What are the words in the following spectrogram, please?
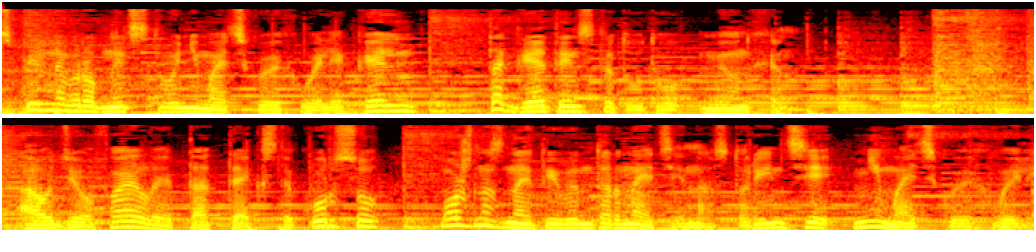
Спільне виробництво німецької хвилі Кельн та Гете-інституту Мюнхен. Аудіофайли та тексти курсу можна знайти в інтернеті на сторінці німецької хвилі.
